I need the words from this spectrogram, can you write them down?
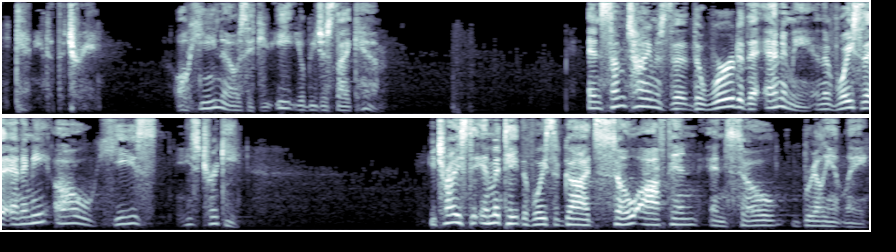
you can't eat of the tree? Oh, he knows if you eat, you'll be just like him. And sometimes the, the word of the enemy and the voice of the enemy, oh, he's, he's tricky. He tries to imitate the voice of God so often and so brilliantly.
